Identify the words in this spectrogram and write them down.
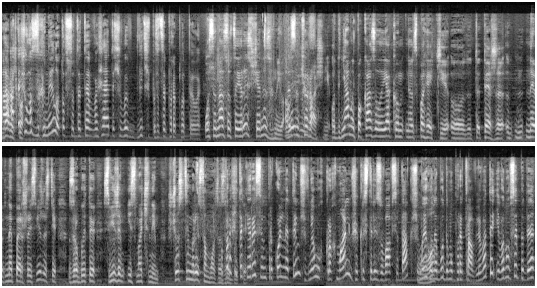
А, а те, що у вас згнило, то все, те, те вважаєте, що ви вдвічі за це переплатили. Ось у нас оцей рис ще не згнив, але він згнив. вчорашній. От днями показували, як ем, спагетті е, теж е, не, не першої свіжості зробити свіжим і смачним. Що з цим рисом можна По-перше, зробити? такий рис він прикольний тим, що в ньому крохмаль вже кристалізувався так, що ми його не будемо перетравлювати, і воно все піде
